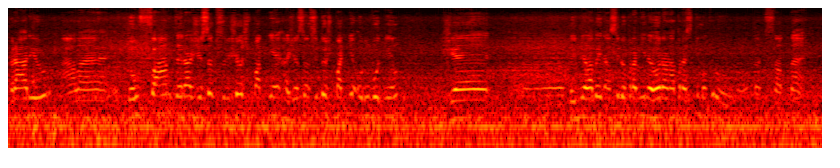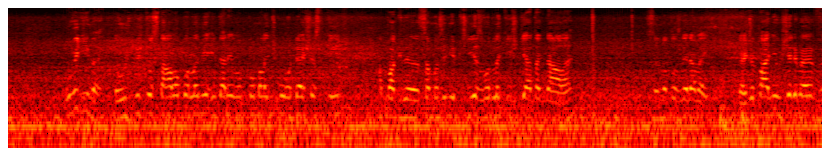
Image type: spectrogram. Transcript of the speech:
v rádiu, ale doufám teda, že jsem slyšel špatně a že jsem si to špatně odůvodnil, že eh, by měla být asi dopravní nehoda na Pražském okruhu, no, tak snad ne. Uvidíme, to už by to stálo podle mě i tady pomalečku od D6 a pak eh, samozřejmě příjezd od letiště a tak dále. Jsem na to zvědavý. Každopádně už jedeme v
